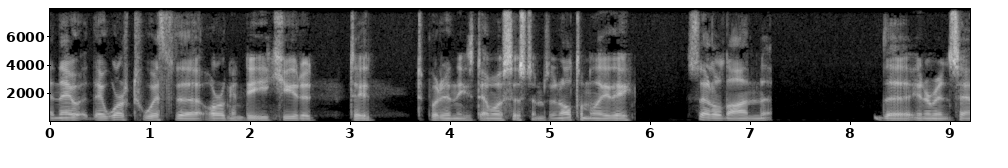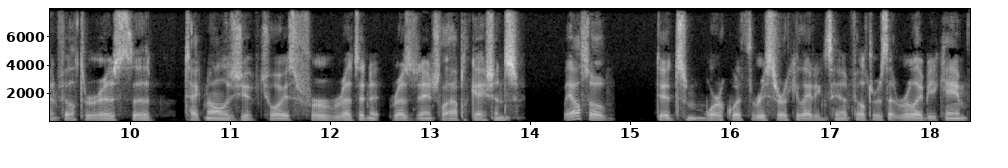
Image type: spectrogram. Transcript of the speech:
and they they worked with the Oregon DEQ to to to put in these demo systems, and ultimately they settled on the intermittent sand filter as the technology of choice for resident, residential applications. They also did some work with recirculating sand filters that really became,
